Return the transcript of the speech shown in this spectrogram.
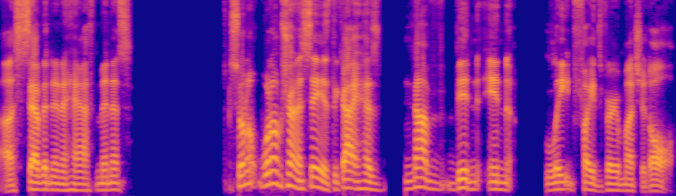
uh, seven and a half minutes. So what I'm trying to say is the guy has not been in late fights very much at all.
